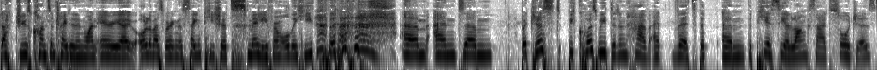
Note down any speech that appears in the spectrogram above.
duck juice concentrated in one area, all of us wearing the same t-shirts, smelly from all the heat. um, and, um, but just because we didn't have at Wits the, um, the PSC alongside SAUJS,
